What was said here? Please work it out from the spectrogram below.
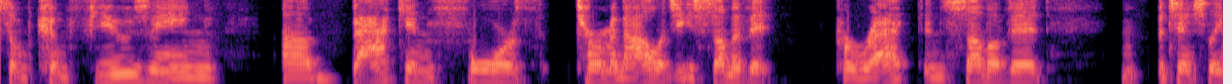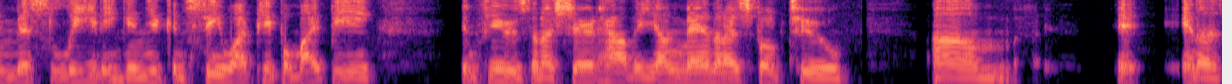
some confusing uh, back and forth terminology, some of it correct and some of it potentially misleading. And you can see why people might be confused. And I shared how the young man that I spoke to um, in a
